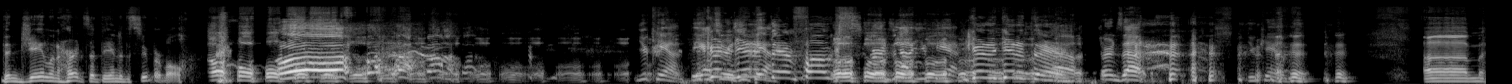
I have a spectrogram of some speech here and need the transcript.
than Jalen Hurts at the end of the Super Bowl. Oh. You can't. The You answer couldn't is you get it can. there, folks. Turns out you can't. You couldn't get it there. Yeah, turns out you can't. um,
